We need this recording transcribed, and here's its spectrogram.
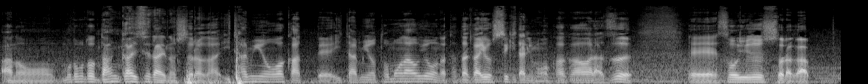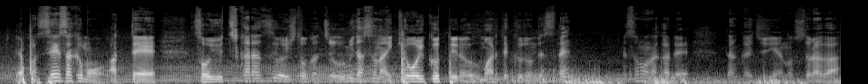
あのもともと団塊世代の人らが痛みを分かって痛みを伴うような戦いをしてきたにもかかわらず、えー、そういう人らがやっぱ政策もあってそういう力強い人たちを生み出さない教育っていうのが生まれてくるんですね。その中で団塊ジュニアの人らが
